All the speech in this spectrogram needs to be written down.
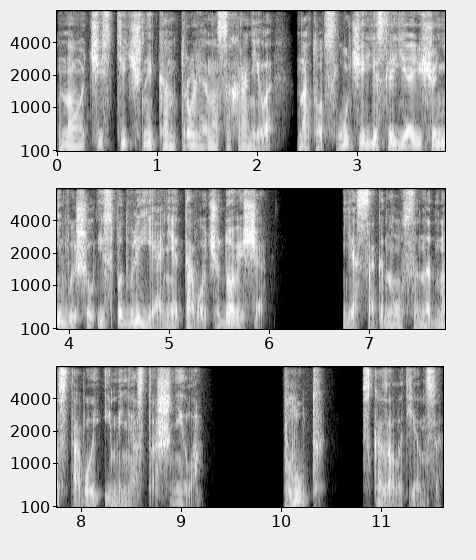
Но частичный контроль она сохранила на тот случай, если я еще не вышел из-под влияния того чудовища. Я согнулся над мостовой, и меня стошнило. «Плут», — сказала Тьенца.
